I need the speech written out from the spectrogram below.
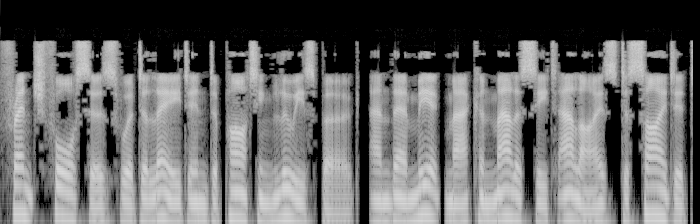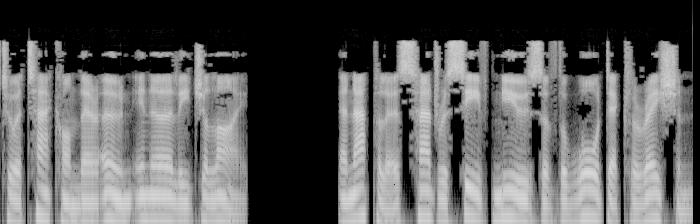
French forces were delayed in departing Louisbourg, and their Mi'kmaq and Maliseet allies decided to attack on their own in early July. Annapolis had received news of the war declaration,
